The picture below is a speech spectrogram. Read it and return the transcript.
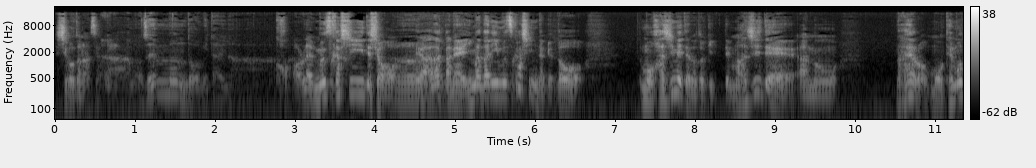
仕事なんですよ。ああもう全問答みたいな。これ難しいでしょ。うん。いやなんかねいまだに難しいんだけどもう初めての時ってマジであのなんやろもう手持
